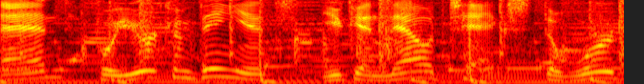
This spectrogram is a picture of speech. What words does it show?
And for your convenience, you can now text the word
